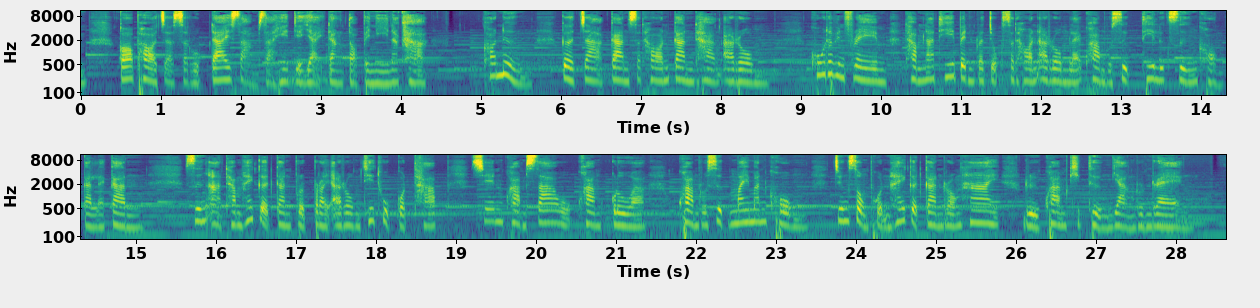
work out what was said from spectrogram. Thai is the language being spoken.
ก็พอจะสรุปได้ 3 สาเหตุใหญ่ ๆ ดังต่อไปนี้นะคะ ข้อ 1. เกิดจากการสะท้อนกันทางอารมณ์ คู่ทวินเฟรมทำหน้าที่เป็นกระจกสะท้อนอารมณ์และความรู้สึกที่ลึกซึ้งของกันและกัน ซึ่งอาจทำให้เกิดการปลดปล่อยอารมณ์ที่ถูกกดทับ เช่น ความเศร้า ความกลัว ความรู้สึกไม่มั่นคง จึงส่งผลให้เกิดการร้องไห้ หรือความคิดถึงอย่างรุนแรง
